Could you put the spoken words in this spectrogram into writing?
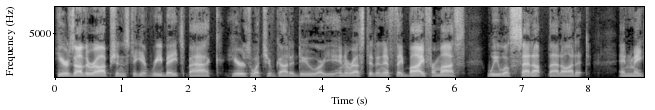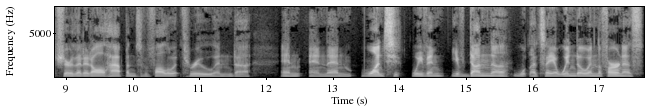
Here's other options to get rebates back. Here's what you've got to do. Are you interested? And if they buy from us, we will set up that audit and make sure that it all happens and follow it through and uh, and and then once we've in you've done the let's say a window in the furnace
